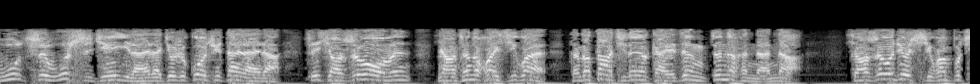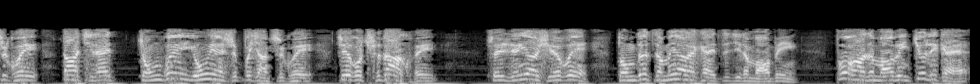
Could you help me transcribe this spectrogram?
无是无始劫以来的，就是过去带来的。所以小时候我们养成的坏习惯，等到大起来要改正，真的很难的。小时候就喜欢不吃亏，大起来总归永远是不想吃亏，最后吃大亏。所以人要学会懂得怎么样来改自己的毛病，不好的毛病就得改。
